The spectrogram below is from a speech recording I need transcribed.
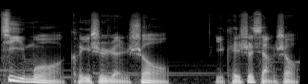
寂寞可以是忍受，也可以是享受。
